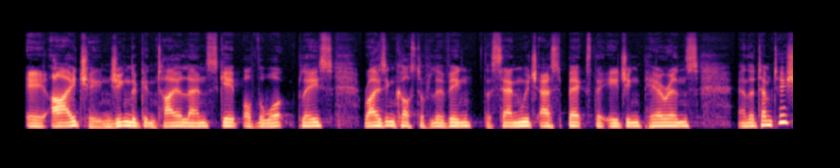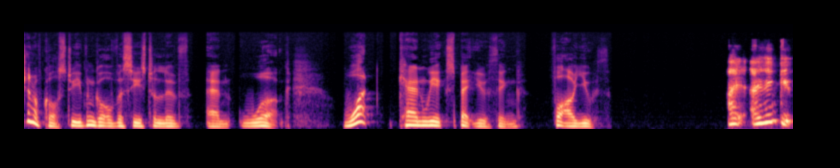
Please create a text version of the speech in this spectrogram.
AI changing the entire landscape of the workplace, rising cost of living, the sandwich aspects, the aging parents, and the temptation, of course, to even go overseas to live and work. What can we expect, you think, for our youth? I, I think it,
